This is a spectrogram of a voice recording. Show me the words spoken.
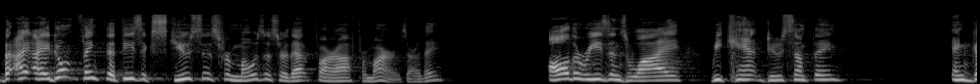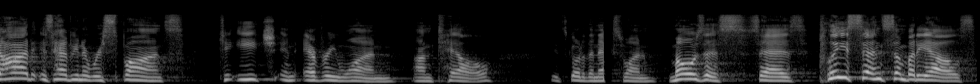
But I, I don't think that these excuses from Moses are that far off from ours, are they? All the reasons why we can't do something. And God is having a response to each and every one until, let's go to the next one. Moses says, Please send somebody else.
